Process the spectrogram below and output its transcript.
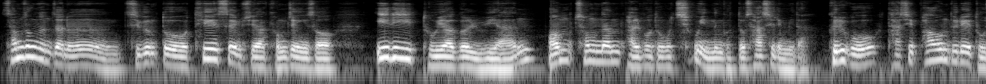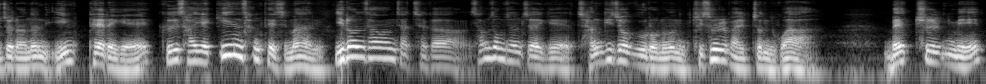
삼성전자는 지금 또 TSMC와 경쟁에서 1위 도약을 위한 엄청난 발버둥을 치고 있는 것도 사실입니다. 그리고 다시 파운드리에 도전하는 인텔에게 그 사이에 낀 상태지만 이런 상황 자체가 삼성전자에게 장기적으로는 기술 발전과 매출 및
